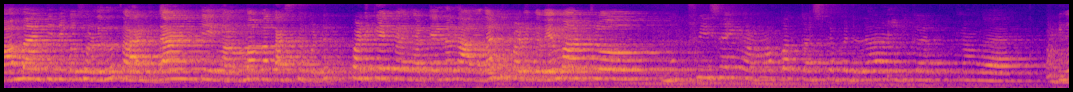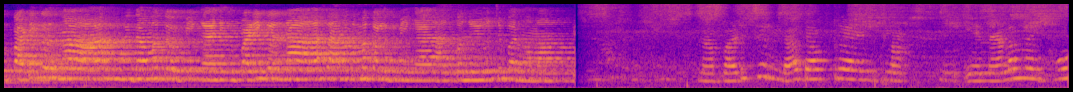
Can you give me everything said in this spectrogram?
ஆமா ஆண்டி நீங்க சொல்றது கரெக்ட் தான் ஆண்டி எங்க அம்மா அப்பா கஷ்டப்பட்டு படிக்க வைக்கிறாங்க ஏன்னா நாங்க தான் இப்ப படிக்கவே மாட்டோம் புக் ஃபீஸை எங்கள் அம்மா அப்பா கஷ்டப்பட்டு தான் நாங்கள் நீங்க படிக்கிறதுனா துணிதாம படிக்கிறதுனா சாமந்தமா கழுவுவீங்க அது கொஞ்சம் யோசிச்சு பாருங்கம்மா நான் படிச்சிருந்தா டாக்டர் ஆகிருக்கலாம் என் நிலமை இப்போ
